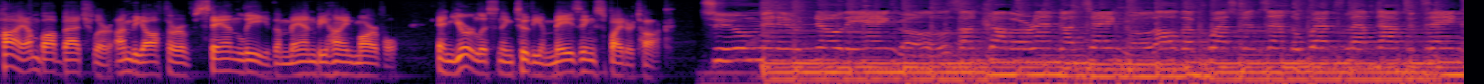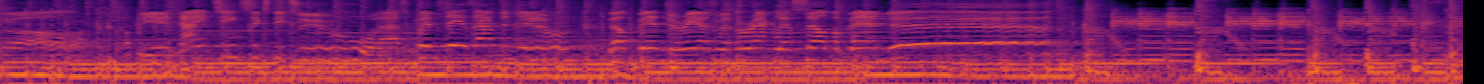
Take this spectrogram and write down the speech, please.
Hi, I'm Bob Batchelor. I'm the author of Stan Lee, The Man Behind Marvel, and you're listening to the amazing Spider Talk. Two men who know the angles, uncover and untangle all the questions and the webs left out to tangle. Be in 1962, last Wednesday's afternoon, they'll bend your ears with reckless self-abandon.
